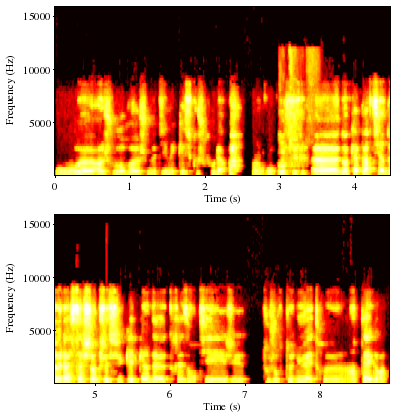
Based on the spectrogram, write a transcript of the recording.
où euh, un jour, euh, je me dis, mais qu'est-ce que je fous là, en gros? ok, Euh, donc à partir de là, sachant que je suis quelqu'un de très entier, j'ai toujours tenu à être intègre,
